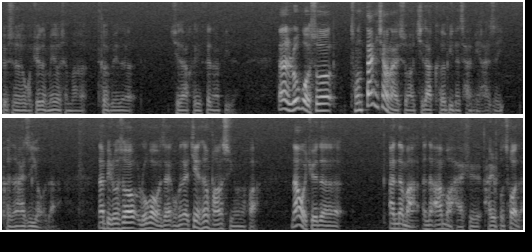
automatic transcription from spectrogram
就是我觉得没有什么特别的其他可以跟它比的。但是如果说从单项来说，其他可比的产品还是可能还是有的。那比如说，如果我在我们在健身房使用的话，那我觉得安德玛、安德阿玛还是还是不错的。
